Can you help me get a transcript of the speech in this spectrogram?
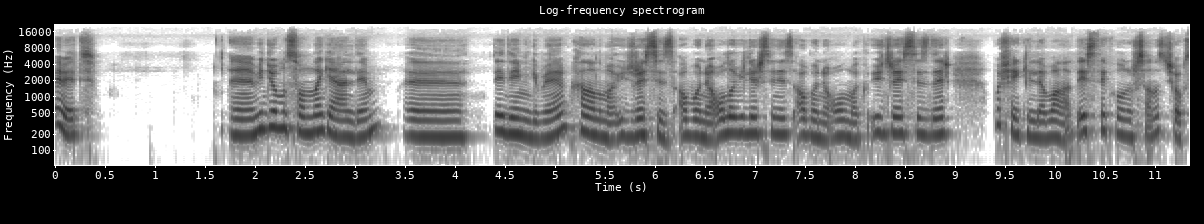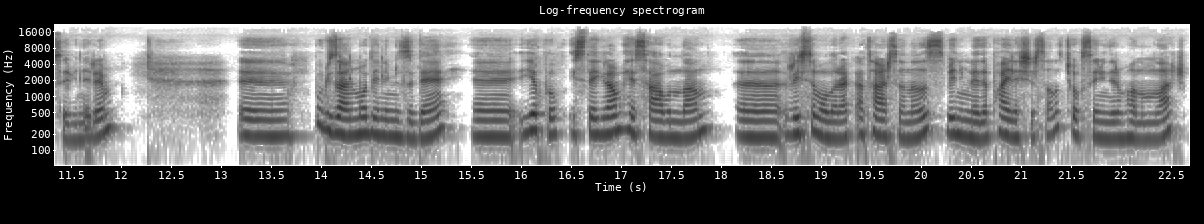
Evet, ee, videomun sonuna geldim. Ee, dediğim gibi kanalıma ücretsiz abone olabilirsiniz. Abone olmak ücretsizdir. Bu şekilde bana destek olursanız çok sevinirim. Ee, bu güzel modelimizi de e, yapıp Instagram hesabından e, resim olarak atarsanız benimle de paylaşırsanız çok sevinirim hanımlar.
